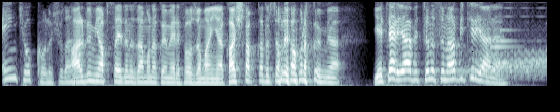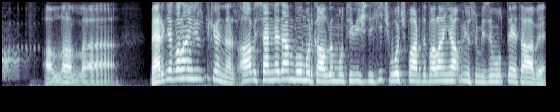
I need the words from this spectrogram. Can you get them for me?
En çok konuşulan Albüm yapsaydınız amına koyayım herife o zaman ya. Kaç dakikadır çalıyor amına koyayım ya. Yeter ya bir tınısını al bitir yani. Allah Allah. Berke falan yüzlük göndermiş. Abi sen neden boomer kaldın Motiv işte hiç watch party falan yapmıyorsun bizi mutlu et abi.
